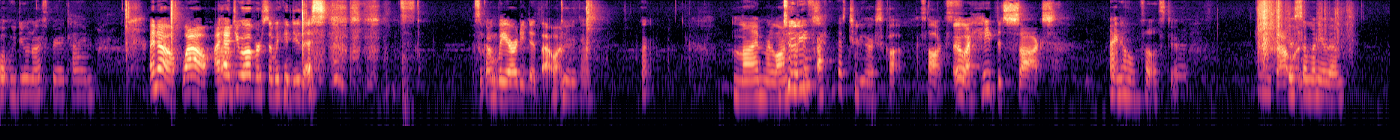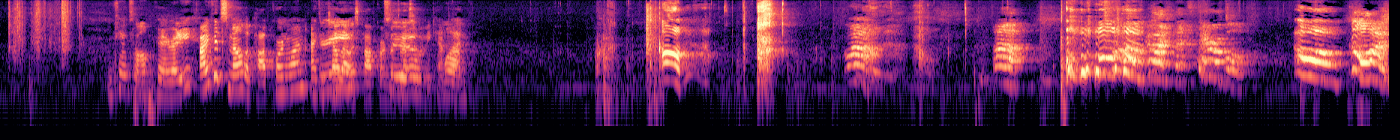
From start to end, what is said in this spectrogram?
What we do in our spare time. I know. Wow. I had you over so we could do this. Skunk. we already did that Do one. it again. Lime or long clippings? I think that's two leaf sco- socks. Oh, I hate the socks. I know, but let's do it. I like that There's one. so many of them. You can't smell. Okay, ready? I could smell the popcorn one. I could tell that was popcorn, but the rest of them you can't one. find. Oh! Ah! Ah! Oh, gosh, that's terrible! oh God!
